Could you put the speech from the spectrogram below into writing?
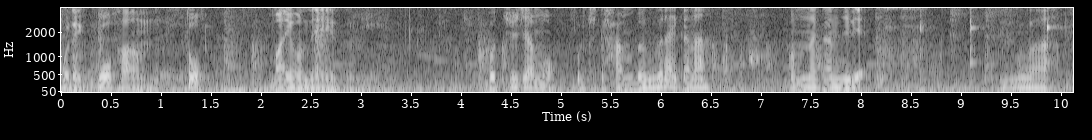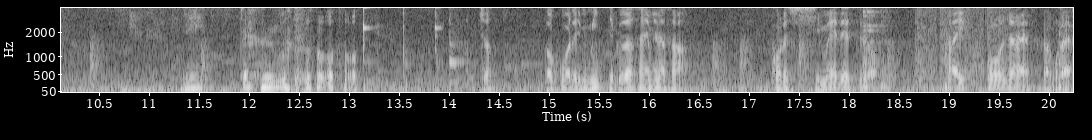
これご飯とマヨネーズにコチュジャンもこれちょっと半分ぐらいかな。こんな感じで。うわ。めっちゃうまそう。ちょっとこれ見てください皆さん。これ締めですよ。最高じゃないですかこれ。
